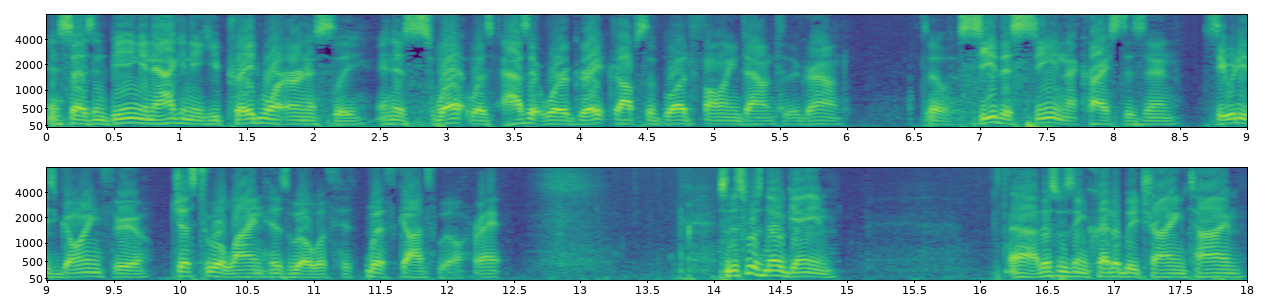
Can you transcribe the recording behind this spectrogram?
It says, In being in agony, he prayed more earnestly, and his sweat was, as it were, great drops of blood falling down to the ground. So, see this scene that Christ is in. See what he's going through just to align his will with, his, with God's will, right? So, this was no game. Uh, this was incredibly trying time,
